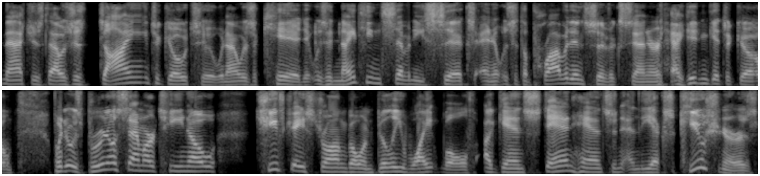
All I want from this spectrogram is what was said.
matches that I was just dying to go to when I was a kid, it was in 1976, and it was at the Providence Civic Center. I didn't get to go, but it was Bruno Sammartino, Chief Jay Strongbow, and Billy White Wolf against Stan Hansen and the Executioners.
